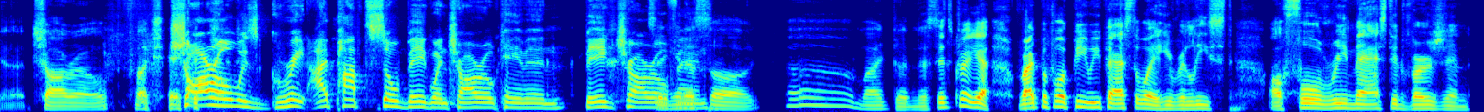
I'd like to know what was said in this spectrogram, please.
my god. Charo. Fucking Charo was great. I popped so big when Charo came in. Big Charo singing a song. Oh my goodness. It's great. Yeah. Right before Pee Wee passed away, he released a full remastered version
